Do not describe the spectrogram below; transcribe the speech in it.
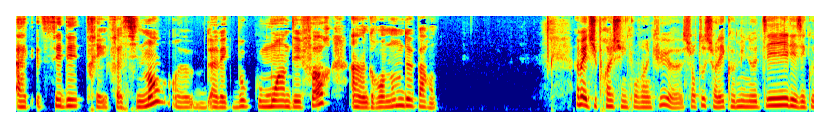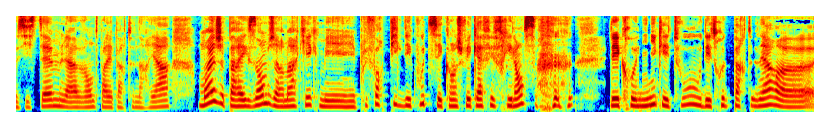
accéder très facilement, euh, avec beaucoup moins d'efforts, à un grand nombre de parents. Ah mais tu prêches une convaincue, euh, surtout sur les communautés, les écosystèmes, la vente par les partenariats. Moi, je, par exemple, j'ai remarqué que mes plus forts pics d'écoute, c'est quand je fais café freelance, les chroniques et tout, ou des trucs partenaires, euh,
